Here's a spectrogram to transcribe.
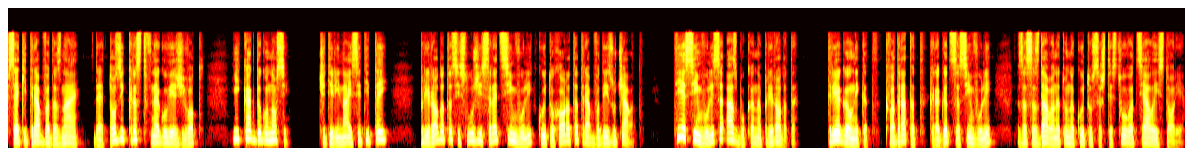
Всеки трябва да знае да е този кръст в неговия живот и как да го носи. 14 тъй, природата си служи сред символи, които хората трябва да изучават. Тия символи са азбука на природата. Триъгълникът, квадратът, кръгът са символи, за създаването на които съществува цяла история.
